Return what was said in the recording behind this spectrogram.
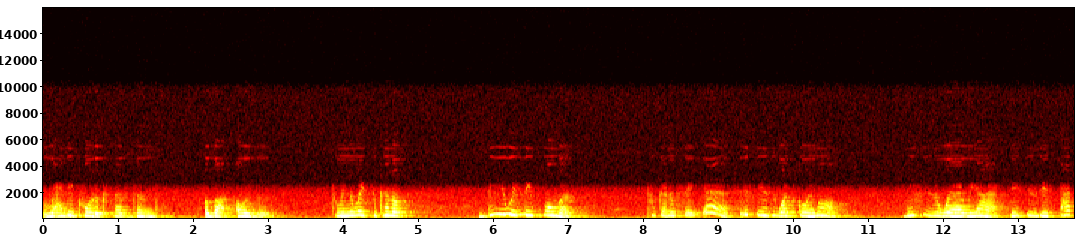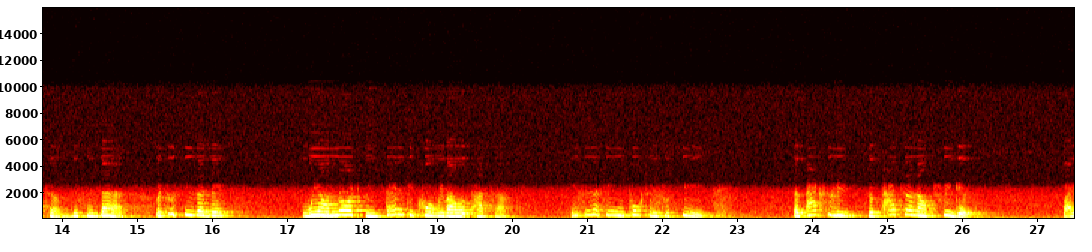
radical acceptance about others. To, in a way, to kind of be with this moment. To kind of say, yes, this is what's going on. This is the way I react. This is this pattern. This is that. But to see that they, we are not identical with our pattern. This is, I think, important to see. That actually the pattern are triggered by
